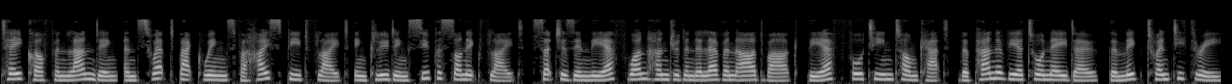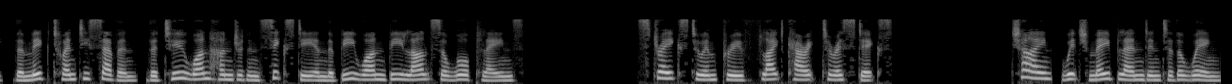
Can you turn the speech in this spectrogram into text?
takeoff and landing and swept-back wings for high-speed flight including supersonic flight, such as in the F-111 Aardvark, the F-14 Tomcat, the Panavia Tornado, the MiG-23, the MiG-27, the Tu-160 and the B-1B Lancer warplanes. Strakes to improve flight characteristics Chine, which may blend into the wing,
